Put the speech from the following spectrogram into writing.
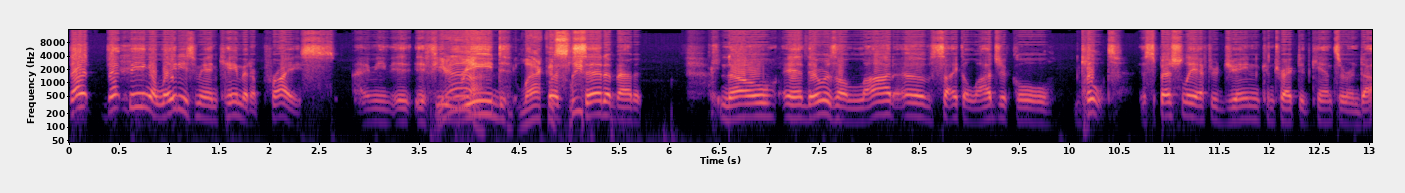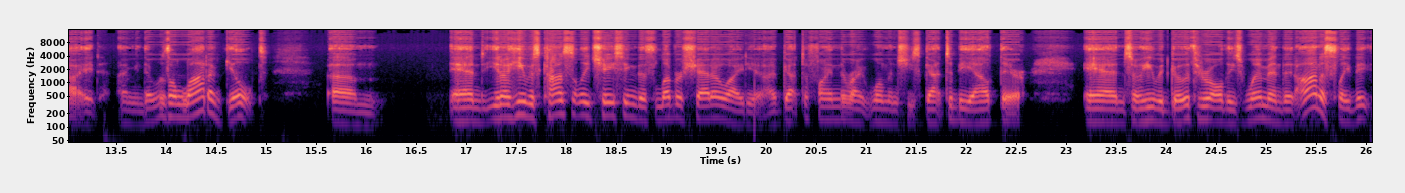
that that being a ladies' man came at a price. I mean, if you yeah, read lack what's of sleep. said about it, no, and there was a lot of psychological guilt, especially after Jane contracted cancer and died. I mean, there was a lot of guilt. Um, and, you know, he was constantly chasing this lover shadow idea. I've got to find the right woman. She's got to be out there. And so he would go through all these women that honestly, they,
